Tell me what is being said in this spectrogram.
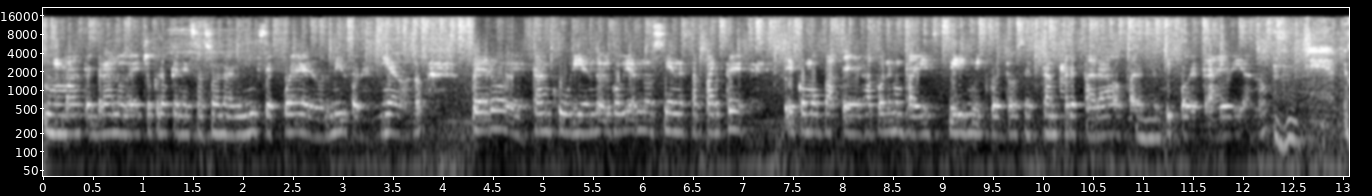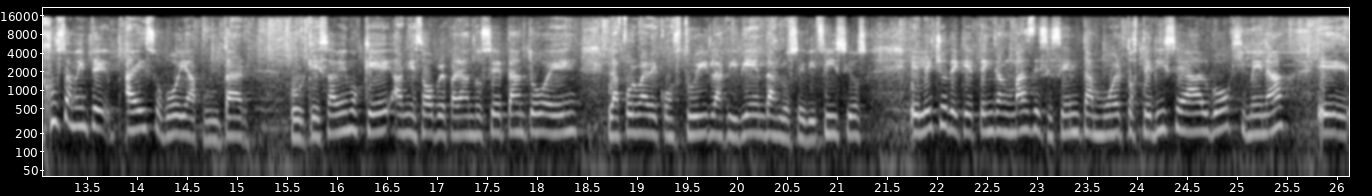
más temprano. De hecho, creo que en esa zona ni se puede dormir por el miedo, ¿no? Pero están cubriendo, el gobierno sí en esta parte, eh, como eh, Japón es un país sísmico, entonces están preparados para este tipo de tragedias, ¿no? Justamente a eso voy a apuntar porque sabemos que han estado preparándose tanto en la forma de construir las viviendas, los edificios. El hecho de que tengan más de 60 muertos, ¿te dice algo, Jimena? Eh,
